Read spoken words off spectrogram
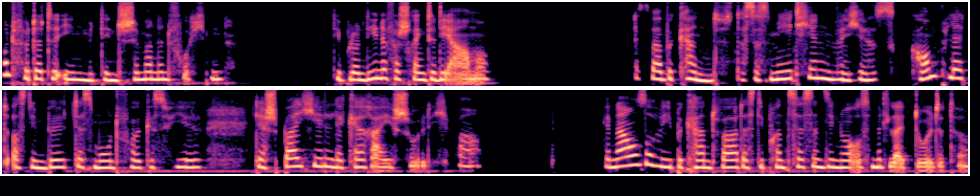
und fütterte ihn mit den schimmernden Früchten. Die Blondine verschränkte die Arme. Es war bekannt, dass das Mädchen, welches komplett aus dem Bild des Mondvolkes fiel, der Speichelleckerei schuldig war. Genauso wie bekannt war, dass die Prinzessin sie nur aus Mitleid duldete.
